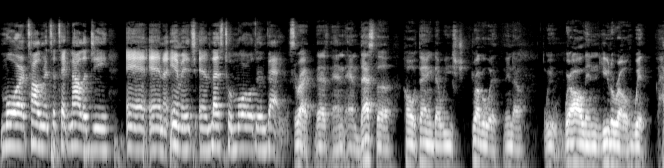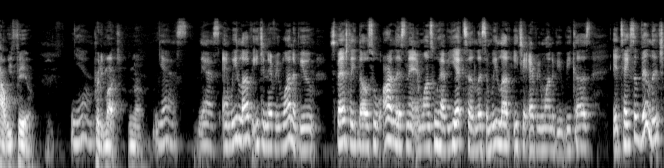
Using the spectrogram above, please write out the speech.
more tolerant to technology and and an image and less to morals and values. Right. That's and and that's the whole thing that we struggle with. You know, we we're all in utero with how we feel. Yeah. Pretty much. You know. Yes. Yes. And we love each and every one of you, especially those who are listening and ones who have yet to listen. We love each and every one of you because it takes a village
